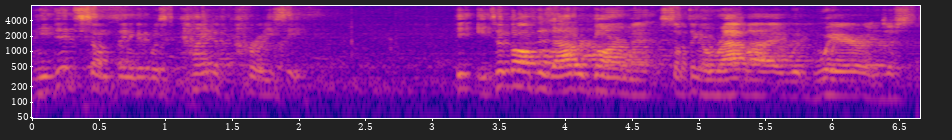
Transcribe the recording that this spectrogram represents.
and he did something that was kind of crazy. He, he took off his outer garment, something a rabbi would wear, and just,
